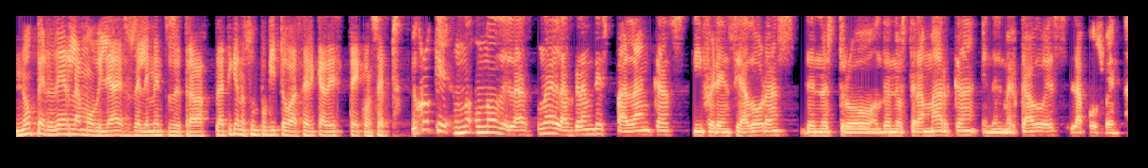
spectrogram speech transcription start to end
no perder la movilidad de sus elementos de trabajo. Platícanos un poquito acerca de este concepto. Yo creo que uno, de las, una de las grandes palancas diferenciadoras de, nuestro, de nuestra marca en el mercado es la postventa.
